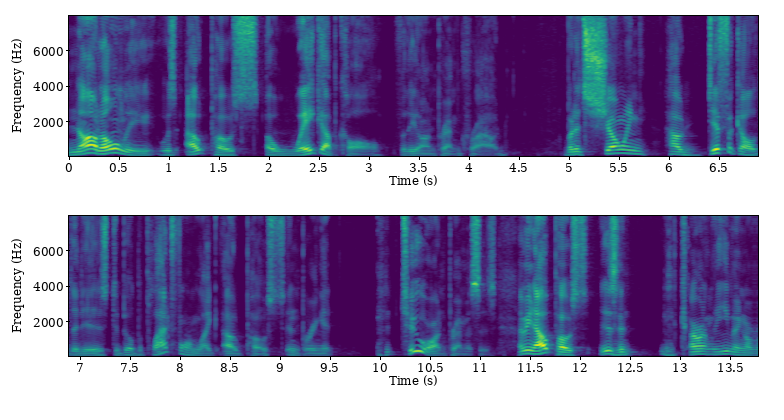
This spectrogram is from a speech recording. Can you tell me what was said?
not only was Outposts a wake up call for the on-prem crowd, but it's showing how difficult it is to build a platform like Outposts and bring it to on premises. I mean, Outposts isn't currently even a,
